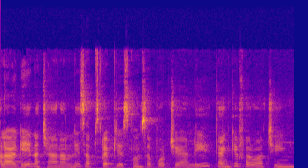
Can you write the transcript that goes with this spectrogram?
అలాగే నా ఛానల్ని సబ్స్క్రైబ్ చేసుకొని సపోర్ట్ చేయండి. Thank you for watching.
